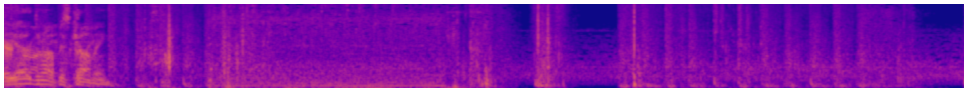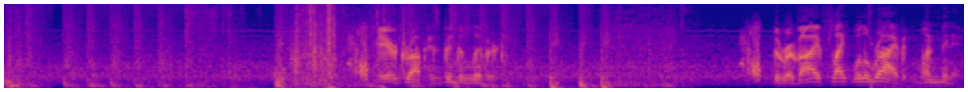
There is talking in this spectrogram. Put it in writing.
The airdrop is coming. Airdrop has been delivered. The revived flight will arrive in one minute.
